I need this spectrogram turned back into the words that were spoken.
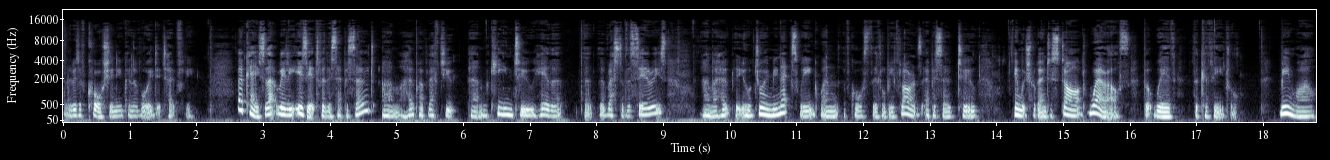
with a bit of caution, you can avoid it, hopefully. Okay, so that really is it for this episode. Um, I hope I've left you um, keen to hear the, the, the rest of the series. And I hope that you'll join me next week when, of course, it'll be Florence episode two, in which we're going to start where else but with the cathedral. Meanwhile,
